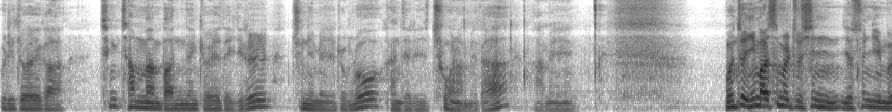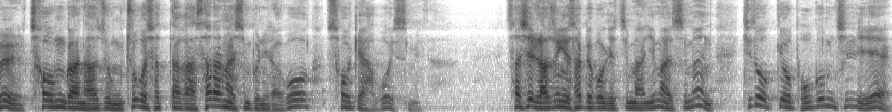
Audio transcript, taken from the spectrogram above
우리 교회가 칭찬만 받는 교회 되기를 주님의 이름으로 간절히 축원합니다. 아멘. 먼저 이 말씀을 주신 예수님을 처음과 나중 죽으셨다가 살아나신 분이라고 소개하고 있습니다. 사실 나중에 살펴보겠지만 이 말씀은 기독교 복음 진리의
